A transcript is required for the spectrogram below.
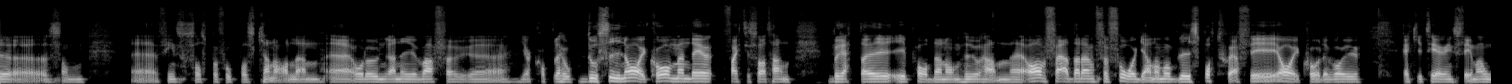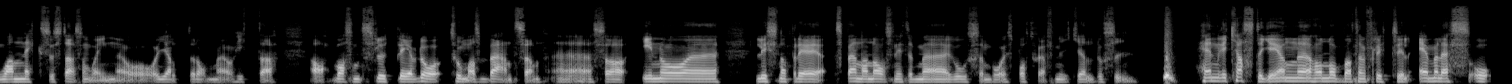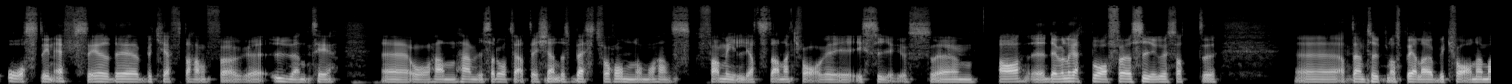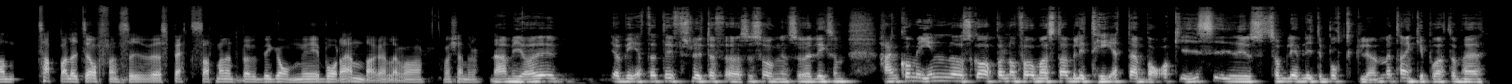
som Eh, finns hos oss på Fotbollskanalen. Eh, och då undrar ni varför eh, jag kopplar ihop Dorsin och AIK, men det är faktiskt så att han berättar i, i podden om hur han eh, avfärdade en förfrågan om att bli sportchef i AIK. Det var ju rekryteringsfirman One Nexus där som var inne och, och hjälpte dem med att hitta ja, vad som till slut blev då Thomas Berntsen. Eh, så in och eh, lyssna på det spännande avsnittet med Rosenborgs sportchef Mikael Dorsin. Henrik Kastegren eh, har nobbat en flytt till MLS och Austin FC. Det bekräftar han för eh, UNT. Eh, och han hänvisar då till att det kändes bäst för honom och hans familj att stanna kvar i, i Sirius. Ehm, ja, det är väl rätt bra för Sirius att att den typen av spelare blir kvar när man tappar lite offensiv spets, att man inte behöver bygga om i båda ändar eller vad, vad känner du? Nej, men jag, jag vet att det slutar förra säsongen så liksom, han kom in och skapade någon form av stabilitet där bak i Sirius som blev lite bortglömd med tanke på att de här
